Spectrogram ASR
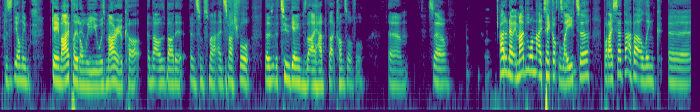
because the only game I played on Wii U was Mario Kart, and that was about it. And some Smash and Smash Four. Those are the two games that I had that console for. Um, so I don't know. It might be one that I pick up later, but I said that about a link, uh,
